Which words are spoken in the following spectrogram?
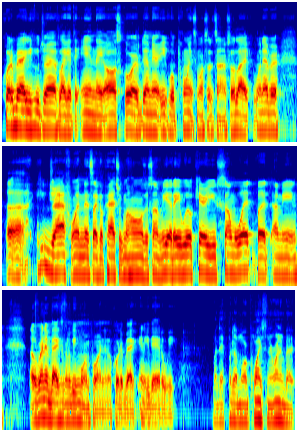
Quarterback you could draft like at the end, they all score damn near equal points most of the time. So like whenever uh, you draft one that's like a Patrick Mahomes or something, yeah, they will carry you somewhat, but I mean a running back is going to be more important than a quarterback any day of the week. but they put up more points than the running back.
